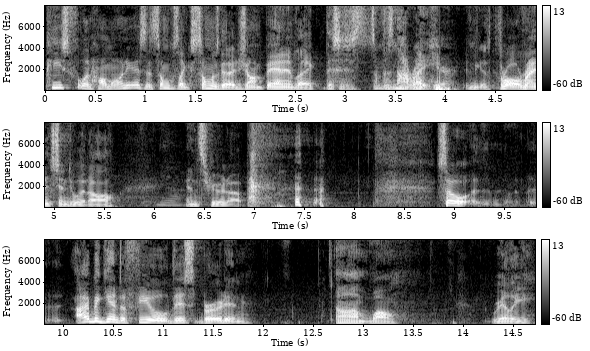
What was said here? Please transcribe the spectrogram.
peaceful and harmonious, it's almost like someone's got to jump in and like, this is, something's not right here. And throw a wrench into it all and screw it up. so I began to feel this burden, um, well, really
